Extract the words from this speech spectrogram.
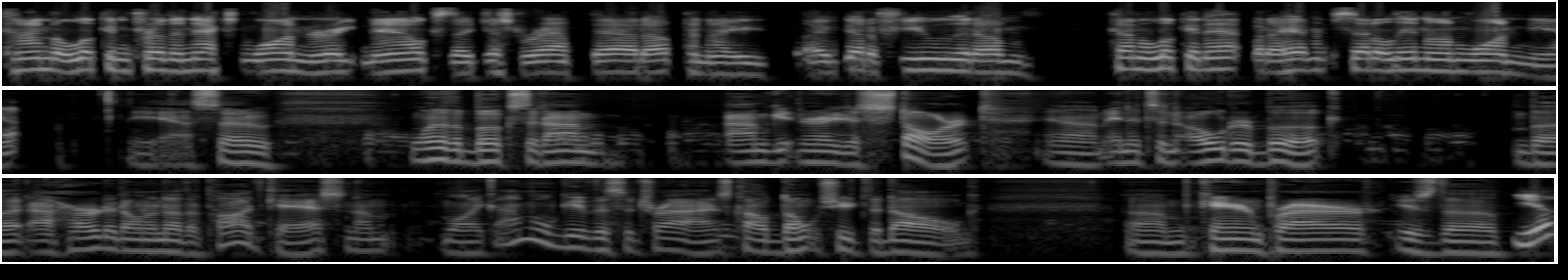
kind of looking for the next one right now because I just wrapped that up and I I've got a few that I'm kind of looking at, but I haven't settled in on one yet. Yeah. So one of the books that I'm I'm getting ready to start, um, and it's an older book, but I heard it on another podcast, and I'm like, I'm gonna give this a try. It's called "Don't Shoot the Dog." Um, Karen Pryor is the Yep.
